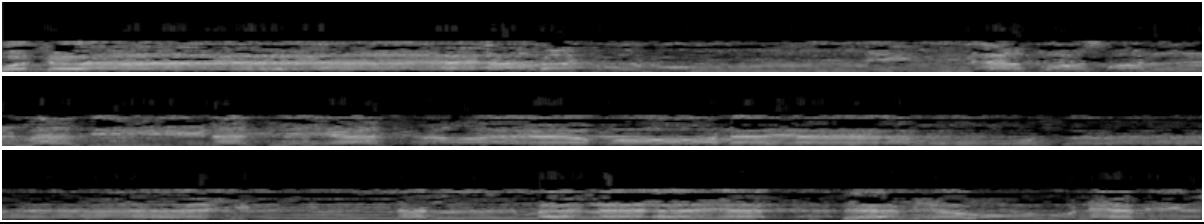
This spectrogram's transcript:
وجاء رجل من أقصى المدينة يسعى قال يا موسى إن الملأ يأتمرون بك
